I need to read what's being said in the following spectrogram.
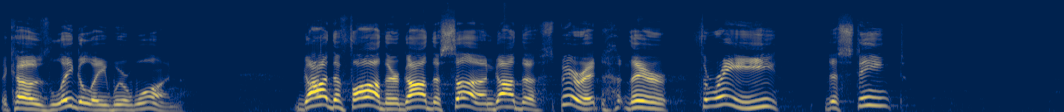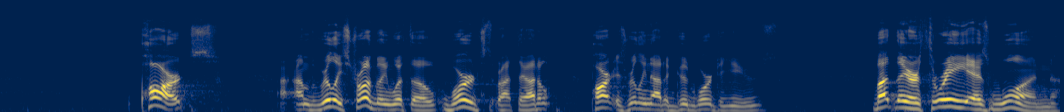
Because legally, we're one. God the Father, God the Son, God the Spirit, they're three distinct parts I'm really struggling with the words right there. I don't, part is really not a good word to use. But they are three as one.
